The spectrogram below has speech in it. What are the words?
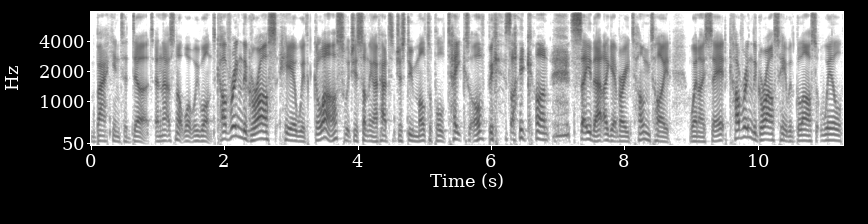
back into dirt. And that's not what we want. Covering the grass here with glass, which is something I've had to just do multiple takes of because I can't say that. I get very tongue-tied when I say it. Covering the grass here with glass will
